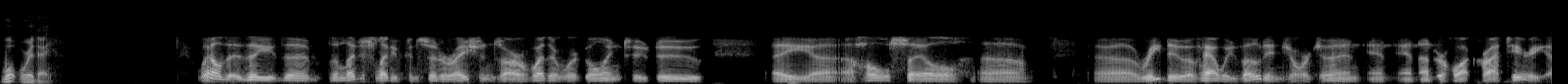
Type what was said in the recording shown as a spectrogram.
what were they? Well, the, the, the the legislative considerations are whether we're going to do a uh, a wholesale uh, uh, redo of how we vote in Georgia and, and, and under what criteria.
